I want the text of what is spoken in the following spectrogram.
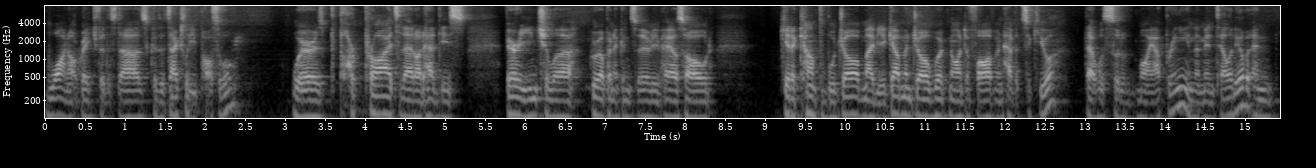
why not reach for the stars? Because it's actually possible. Whereas prior to that, I'd had this very insular, grew up in a conservative household, get a comfortable job, maybe a government job, work nine to five and have it secure. That was sort of my upbringing and the mentality of it. And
